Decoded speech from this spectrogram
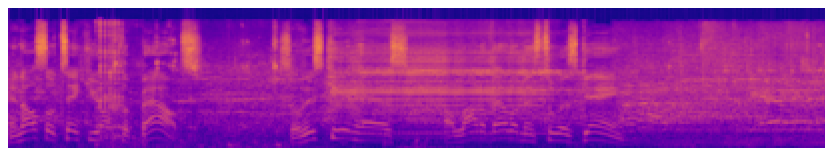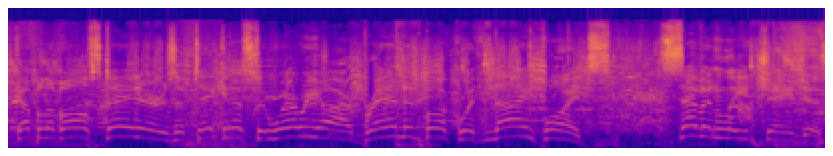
and also take you off the bounce. So this kid has a lot of elements to his game. A couple of All-Staters have taken us to where we are. Brandon Book with nine points, seven lead changes,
